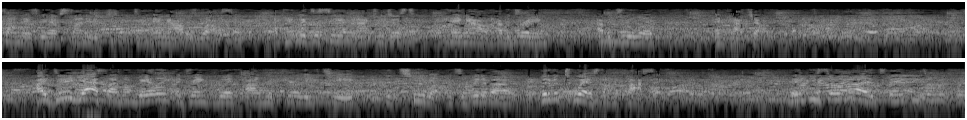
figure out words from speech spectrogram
Sunday, so we have Sunday to, to hang out as well. So I can't wait to see him and actually just hang out, have a drink, have a julep, and catch up. I did, yes. I'm unveiling a drink with um, with Pure Leaf Tea, the Tulip. It's a bit of a bit of a twist on a classic. Thank you so much. Thank you so much for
